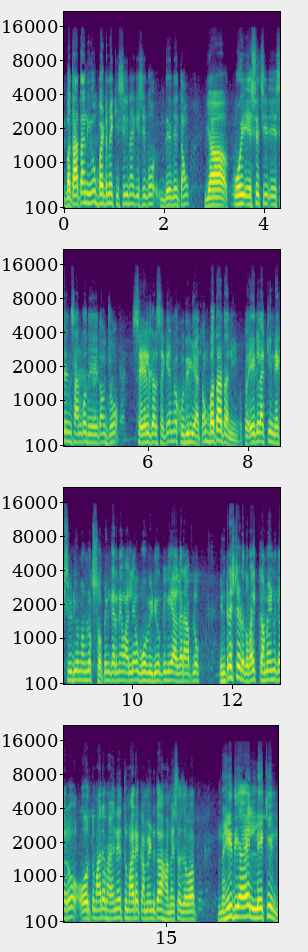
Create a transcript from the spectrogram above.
बताता नहीं हूँ बट मैं किसी ना किसी को दे देता हूँ, या कोई ऐसे चीज़ ऐसे इंसान को दे देता हूँ, जो सेल कर सके, मैं खुद ही ले आता हूँ, बताता नहीं हूँ। तो एक लाख की नेक्स्ट वीडियो में हम लोग शॉपिंग करने वाले हैं, वो वीडियो के लिए अगर आप लोग इंटरेस्टेड हो तो भाई कमेंट करो, और तुम्हारे भाई ने तुम्हारे कमेंट का हमेशा जवाब नहीं दिया है, लेकिन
